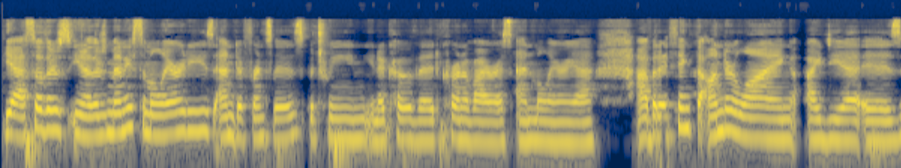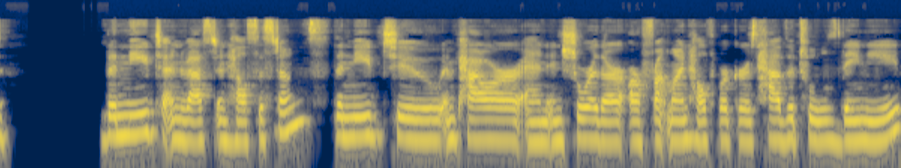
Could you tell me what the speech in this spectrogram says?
Yeah, so there's, you know, there's many similarities and differences between, you know, COVID, coronavirus and malaria. Uh, but I think the underlying idea is the need to invest in health systems, the need to empower and ensure that our, our frontline health workers have the tools they need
